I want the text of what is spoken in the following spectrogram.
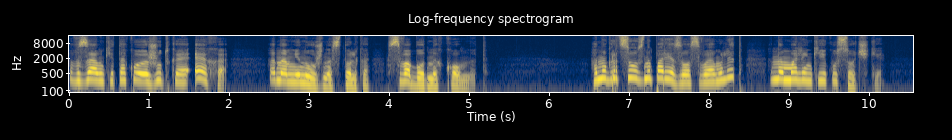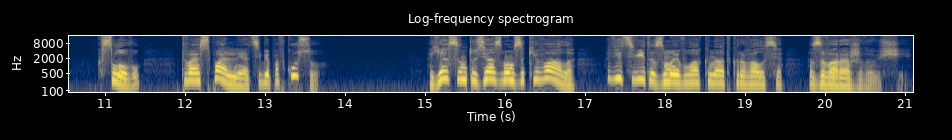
В замке такое жуткое эхо, а нам не нужно столько свободных комнат. Она грациозно порезала свой омлет на маленькие кусочки. К слову, твоя спальня тебе по вкусу? Я с энтузиазмом закивала, ведь вид из моего окна открывался завораживающий.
